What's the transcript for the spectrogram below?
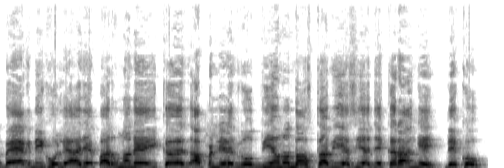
ਬੈਗ ਨਹੀਂ ਖੋਲਿਆ ਅਜੇ ਪਰ ਉਹਨਾਂ ਨੇ ਇੱਕ ਆਪਣੇ ਜਿਹੜੇ ਵਿਰੋਧੀ ਆ ਉਹਨਾਂ ਨੂੰ ਦੱਸਤਾ ਵੀ ਅਸੀਂ ਅਜੇ ਕਰਾਂਗੇ। ਦੇਖੋ।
